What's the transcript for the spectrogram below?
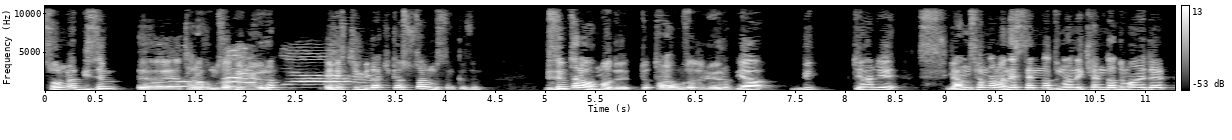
Sonra bizim e, tarafımıza dönüyorum. Elifciğim bir dakika susar mısın kızım? Bizim tarafıma tarafımıza dönüyorum. Ya bir yani yanlış anlama ne senin adına ne kendi adıma ne de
